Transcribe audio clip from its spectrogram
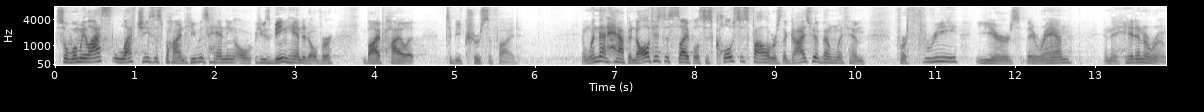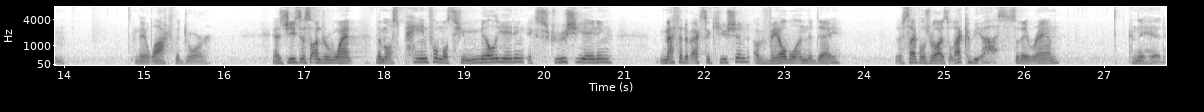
So when we last left Jesus behind, he was, handing over, he was being handed over by Pilate to be crucified. And when that happened, all of his disciples, his closest followers, the guys who had been with him for three years, they ran and they hid in a room and they locked the door. As Jesus underwent the most painful, most humiliating, excruciating method of execution available in the day, the disciples realized, well, that could be us. So they ran and they hid.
